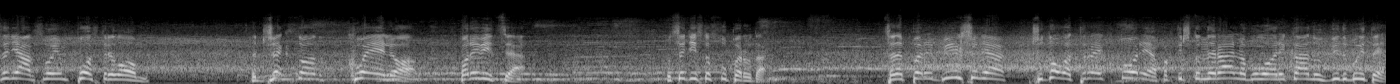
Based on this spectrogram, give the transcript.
Зайняв своїм пострілом Джексон Куельо. Подивіться. Ну, Це дійсно супер удар. Це не перебільшення. Чудова траєкторія. Фактично нереально було Арікану відбити.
